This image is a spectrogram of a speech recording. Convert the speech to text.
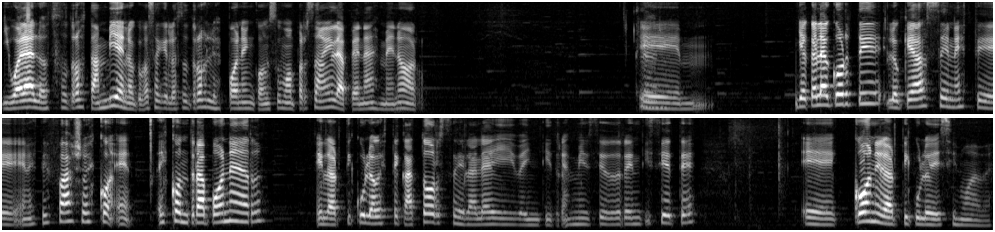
igual a los otros también, lo que pasa es que los otros les ponen consumo personal y la pena es menor. Em, y acá la Corte lo que hace en este, en este fallo es, eh, es contraponer el artículo este 14 de la ley 23.737 eh, con el artículo 19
